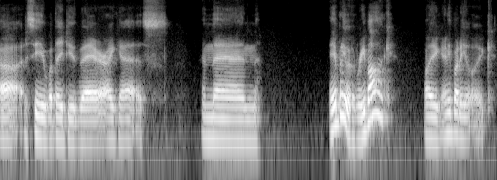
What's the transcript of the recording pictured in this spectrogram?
uh, to see what they do there, I guess. And then anybody with Reebok, like anybody like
